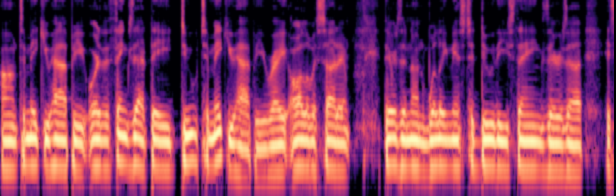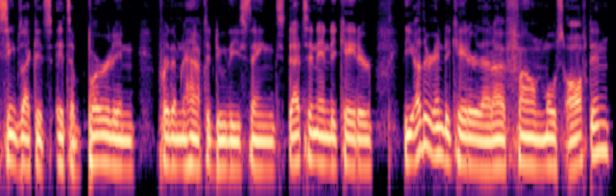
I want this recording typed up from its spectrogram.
um, to make you happy, or the things that they do to make you happy. Right? All of a sudden, there's an unwillingness to do these things. There's a. It seems like it's it's a burden for them to have to do these things. That's an indicator. The other indicator that I've found most often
